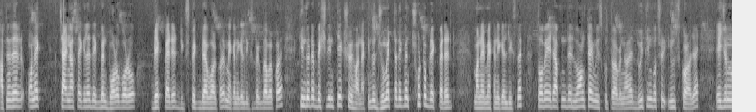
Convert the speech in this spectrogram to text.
আপনাদের অনেক চায়না সাইকেলে দেখবেন বড় বড় ব্রেক প্যাডের ডিস্ক ব্রেক ব্যবহার করে মেকানিক্যাল ডিস্ক ব্রেক ব্যবহার করে, কিন্তু এটা বেশি দিন টেকসই হয় না। কিন্তু জুমেরটা দেখবেন ছোট ব্রেক প্যাডের মানে মেকানিক্যাল ডিস্ক ব্রেক তবে এটা আপনাদের লং টাইম ইউজ করতে পারবেন মানে দুই তিন বছর ইউজ করা যায়। এই জন্য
